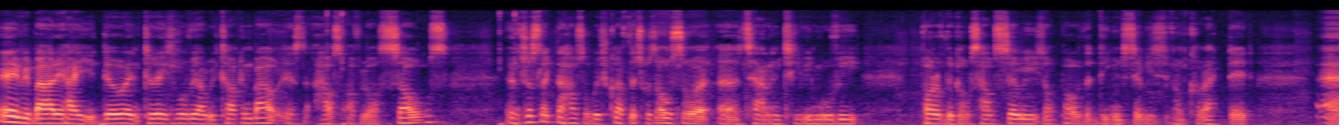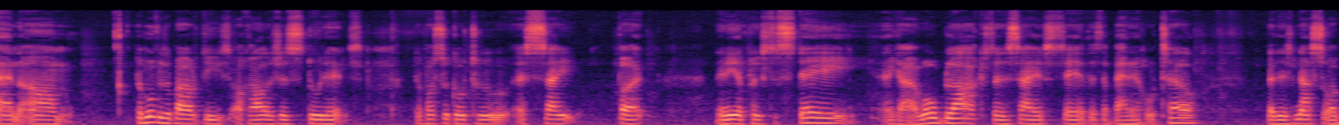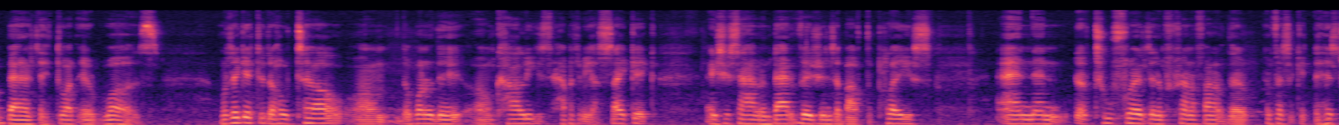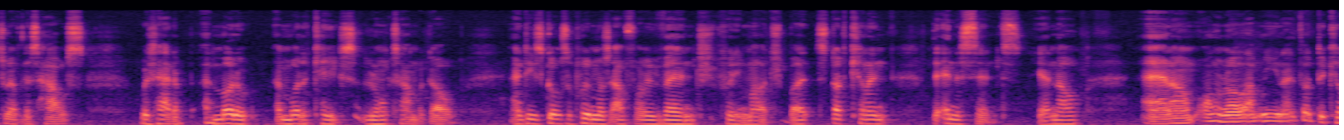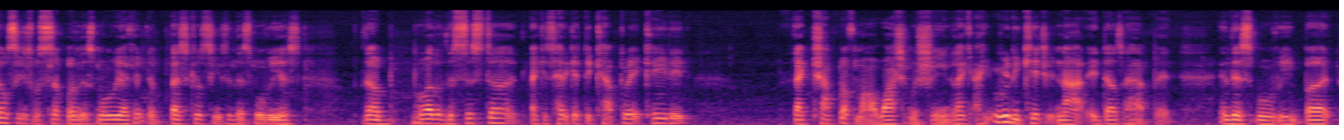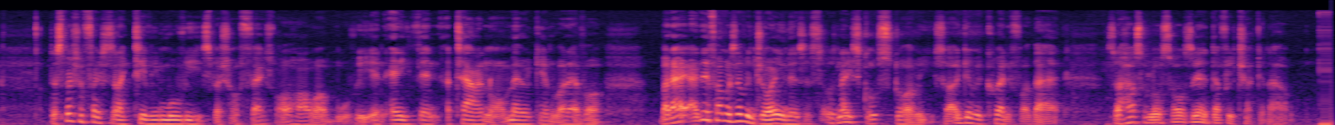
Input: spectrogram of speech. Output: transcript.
Hey everybody, how you doing? Today's movie I'll be talking about is The House of Lost Souls. And just like The House of Witchcraft, this was also a, a TV movie, part of the Ghost House series or part of the Demon series, if I'm corrected. And um, the movie is about these archaeologist students. They're supposed to go to a site, but they need a place to stay. They got a roadblock, so they decide to stay at this abandoned hotel, but it's not so abandoned as they thought it was. Once they get to the hotel, um, the one of the um, colleagues happens to be a psychic, and she's having bad visions about the place. And then the two friends that are trying to find out the investigate the history of this house, which had a, a murder a murder case a long time ago, and these ghosts are pretty much out for revenge, pretty much, but start killing the innocents, you know. And um, all in all, I mean, I thought the kill scenes were simple in this movie. I think the best kill scenes in this movie is the brother the sister, like his head get decapitated, like chopped off my washing machine. Like I really kid you not, it does happen in this movie. But the special effects is like TV movie special effects for a horror movie and anything Italian or American, whatever. But I, I did find myself enjoying this. It was a nice ghost story, so I give it credit for that. So House of Lost Souls, yeah, definitely check it out.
